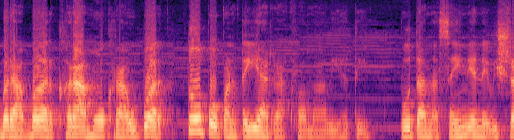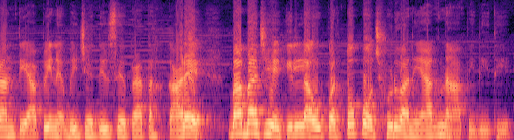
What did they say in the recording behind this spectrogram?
બરાબર ખરા મોખરા ઉપર તોપો પણ તૈયાર રાખવામાં આવી હતી. પોતાના સૈન્યને વિશ્રાંતિ આપીને બીજે દિવસે પ્રાતઃકાળે બાબાજીએ કિલ્લા ઉપર તોપો છોડવાની આજ્ઞા આપી દીધી.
